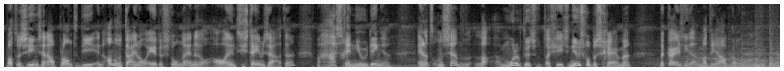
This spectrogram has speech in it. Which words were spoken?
Wat we zien zijn al planten die in andere tuinen al eerder stonden en dus al- in het systeem zaten, maar haast geen nieuwe dingen. En dat is ontzettend moeilijk dus, want als je iets nieuws wil beschermen, dan kan je dus niet aan het materiaal komen.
